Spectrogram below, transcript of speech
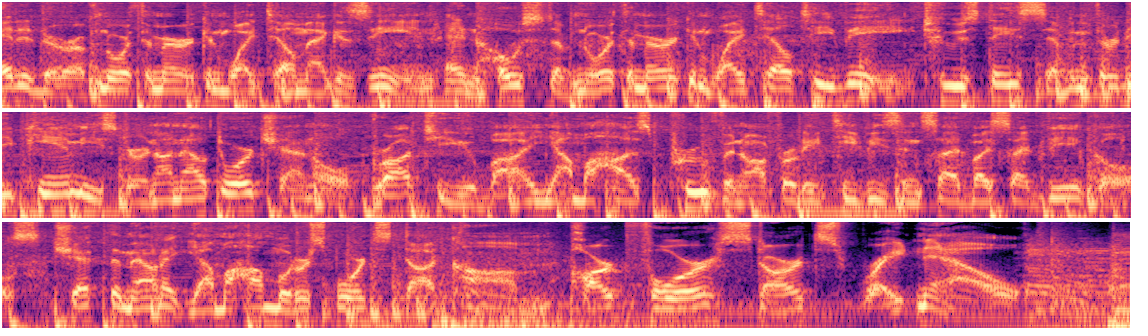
editor of North American Whitetail Magazine and host of North American Whitetail TV, Tuesdays 7:30 p.m. Eastern on Outdoor Channel. Brought to you by Yamaha's proven off-road ATVs and side-by-side vehicles. Check them out at yamahamotorsports.com. Part 4 starts right now.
